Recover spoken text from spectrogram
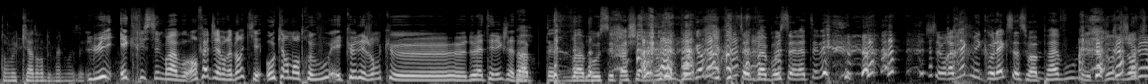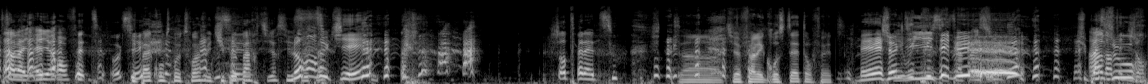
Dans le cadre de Mademoiselle. Lui et Christine Bravo. En fait, j'aimerais bien qu'il y ait aucun d'entre vous et que des gens que de la télé que j'adore. Bah, peut-être va bosser pas chez mademoiselle.com, du coup, peut-être va bosser à la télé. J'aimerais bien que mes collègues, ça soit pas vous, mais d'autres gens qui travaillent ailleurs, en fait. C'est pas contre toi, mais tu peux partir s'il Laurent. Ruquier. Chantal là-dessous. Putain, tu vas faire les grosses têtes en fait. Mais je le dis oui, depuis le début. Je suis pas Un jour.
